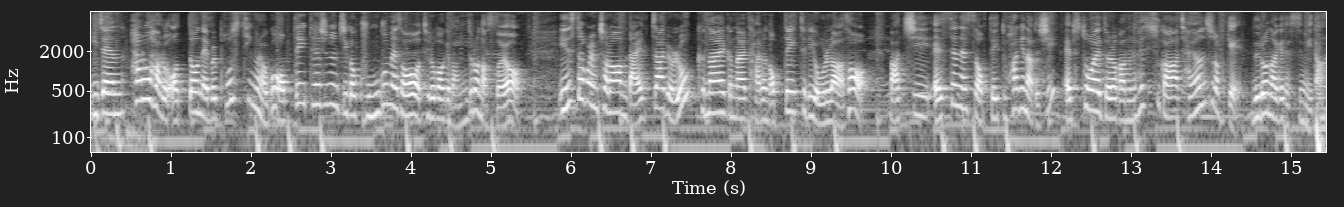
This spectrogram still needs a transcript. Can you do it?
이젠 하루하루 어떤 앱을 포스팅을 하고 업데이트 해주는지가 궁금해서 들어가게 만들어 놨어요. 인스타그램처럼 날짜별로 그날그날 다른 업데이트들이 올라와서 마치 SNS 업데이트 확인하듯이 앱스토어에 들어가는 횟수가 자연스럽게 늘어나게 됐습니다.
